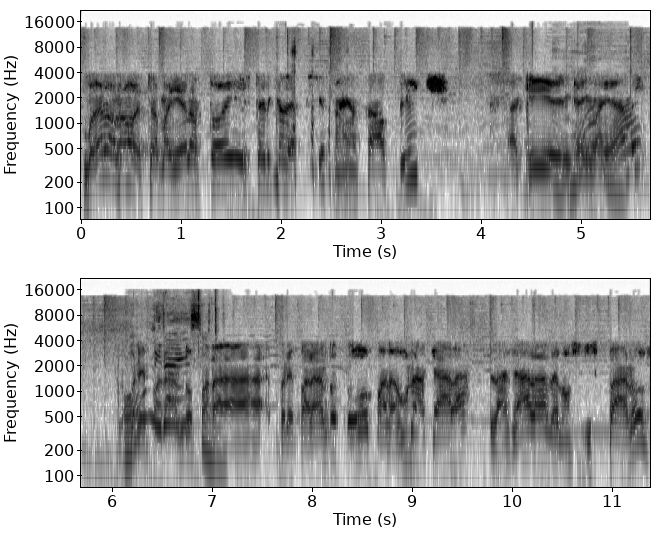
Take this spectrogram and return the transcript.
Bueno, no, esta mañana estoy cerca de aquí, estoy en South Beach, aquí en, en Miami, Oh, preparando para preparando todo para una gala, la gala de los hispanos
